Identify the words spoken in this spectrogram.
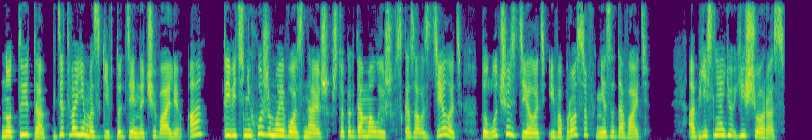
но ты-то, где твои мозги в тот день ночевали, а? Ты ведь не хуже моего знаешь, что когда малыш сказал сделать, то лучше сделать и вопросов не задавать. Объясняю еще раз,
